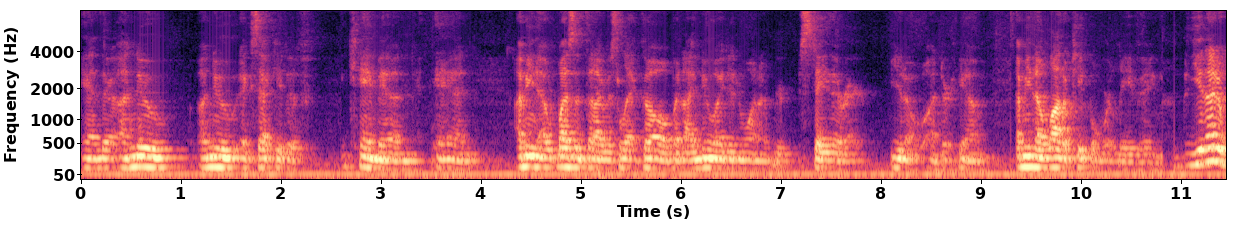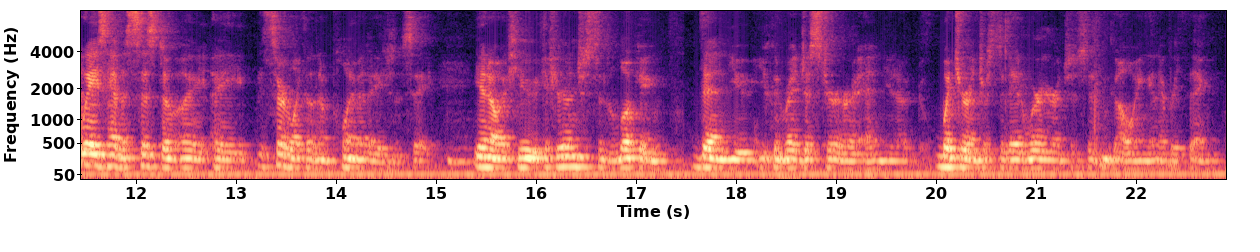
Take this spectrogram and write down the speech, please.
and there, a new a new executive came in, and I mean it wasn't that I was let go, but I knew I didn't want to stay there, you know, under him I mean, a lot of people were leaving. United Ways have a system, a, a it's sort of like an employment agency. Mm-hmm. You know, if you if you're interested in looking, then you you can register and you know what you're interested in, where you're interested in going, and everything.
